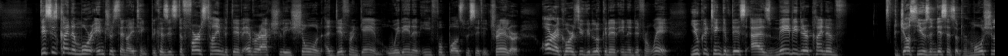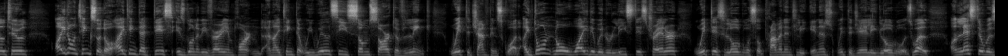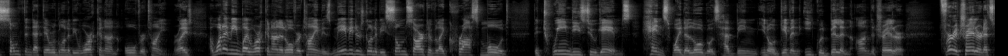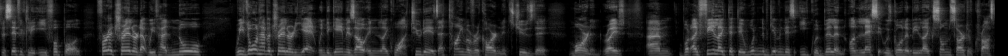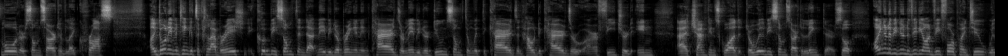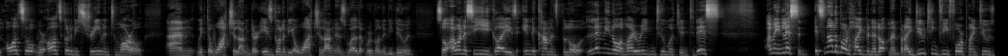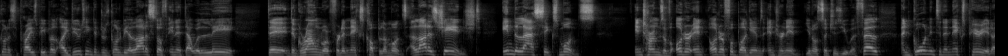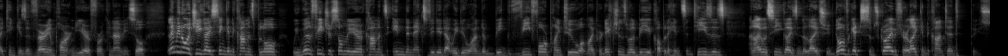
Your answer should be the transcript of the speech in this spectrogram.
this is kind of more interesting, I think, because it's the first time that they've ever actually shown a different game within an eFootball specific trailer. Or, of course, you could look at it in a different way. You could think of this as maybe they're kind of just using this as a promotional tool. I don't think so, though. I think that this is going to be very important, and I think that we will see some sort of link with the champion squad. I don't know why they would release this trailer with this logo so prominently in it, with the J League logo as well, unless there was something that they were going to be working on over time, right? And what I mean by working on it over time is maybe there's going to be some sort of like cross mode between these two games, hence why the logos have been, you know, given equal billing on the trailer. For a trailer that's specifically eFootball, for a trailer that we've had no we don't have a trailer yet when the game is out in like what, two days. At time of recording, it's Tuesday morning, right? Um, but I feel like that they wouldn't have given this equal billing unless it was going to be like some sort of cross mode or some sort of like cross. I don't even think it's a collaboration. It could be something that maybe they're bringing in cards or maybe they're doing something with the cards and how the cards are, are featured in uh, Champion Squad. There will be some sort of link there. So I'm going to be doing a video on V4.2. We'll also we're also going to be streaming tomorrow um, with the watch along. There is going to be a watch along as well that we're going to be doing. So I want to see you guys in the comments below. Let me know, am I reading too much into this? I mean, listen, it's not about hyping it up, man, but I do think V4.2 is going to surprise people. I do think that there's going to be a lot of stuff in it that will lay the, the groundwork for the next couple of months. A lot has changed in the last six months in terms of other in, other football games entering in, you know, such as UFL. And going into the next period, I think is a very important year for Konami. So let me know what you guys think in the comments below. We will feature some of your comments in the next video that we do on the big V4.2, what my predictions will be, a couple of hints and teases. And I will see you guys in the live stream. Don't forget to subscribe if you're liking the content. Peace.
